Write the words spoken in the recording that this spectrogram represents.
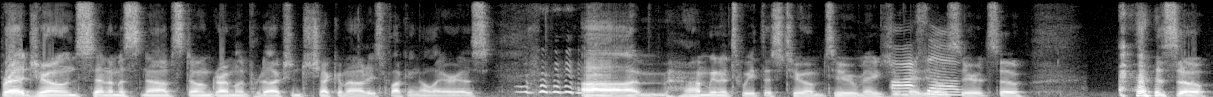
Brad Jones, Cinema Snob, Stone Gremlin Productions. Check him out. He's fucking hilarious. um, I'm gonna tweet this to him too. Make sure maybe he'll see it. So, so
